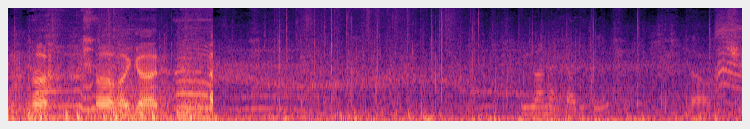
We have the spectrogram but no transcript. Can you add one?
oh, oh my god. Are you on that side too? No, she.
